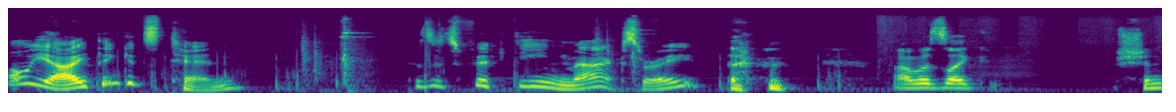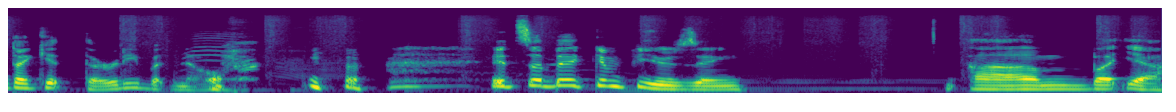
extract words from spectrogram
Oh yeah, I think it's 10. Because it's 15 max, right? I was like, shouldn't I get 30? But no. it's a bit confusing. Um, but yeah.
